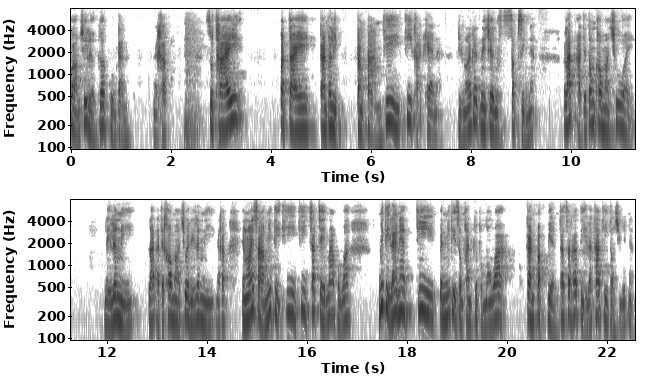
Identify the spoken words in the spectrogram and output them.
ความช่วยเหลือเกื้อกูลกันนะครับ สุดท้ายปัจจัยการผลิตต่างๆที่ที่ขาดแคลนอย่างน้อยก็ในเชิงทรัพย์สินเนี่ยรัฐอาจจะต้องเข้ามาช่วยในเรื่องนี้ รัฐอาจจะเข้ามาช่วยในเรื่องนี้นะครับ อย่างน้อยสามมิติที่ที่ชัดเจนมากผมว่า มิติแรกเนี่ยที่เป็นมิติสำคัญคือผมมองว่าการปรับเปลี่ยนทัศนคติและท่าทีต่อชีวิตเนี่ย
